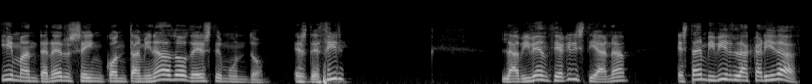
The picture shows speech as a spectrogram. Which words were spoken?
y mantenerse incontaminado de este mundo. Es decir, la vivencia cristiana está en vivir la caridad,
